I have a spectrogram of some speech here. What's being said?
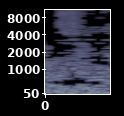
I'm sorry.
